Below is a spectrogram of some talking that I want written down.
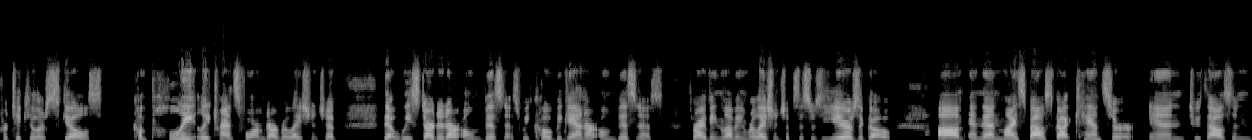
particular skills completely transformed our relationship that we started our own business. We co began our own business, Thriving Loving Relationships. This was years ago. Um, and then my spouse got cancer in 2000,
